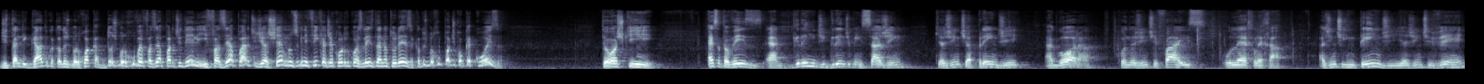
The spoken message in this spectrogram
de estar tá ligado com a Kadosh Baruch Hu. A Kadosh Baruch Hu vai fazer a parte dele, e fazer a parte de Hashem não significa de acordo com as leis da natureza. A Kadosh Baruch Hu pode qualquer coisa. Então eu acho que essa talvez é a grande, grande mensagem que a gente aprende agora quando a gente faz o Lech Lechá. A gente entende e a gente vê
